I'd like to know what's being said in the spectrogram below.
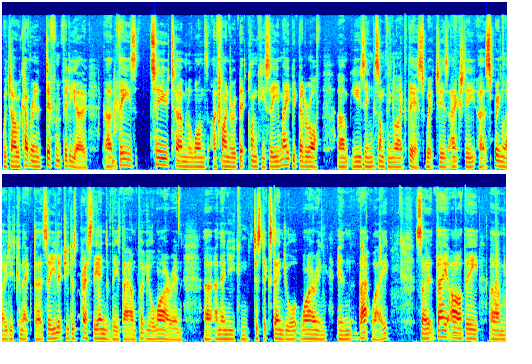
which I will cover in a different video, uh, these two terminal ones I find are a bit clunky so you may be better off um, using something like this which is actually a spring loaded connector. So you literally just press the end of these down put your wire in uh, and then you can just extend your wiring in that way. So they are the um,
